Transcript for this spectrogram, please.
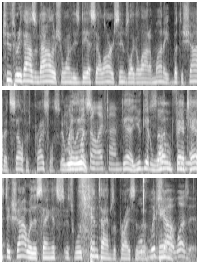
two three thousand dollars for one of these dslrs seems like a lot of money but the shot itself is priceless it Yeah, really once is in a lifetime. yeah you get So, one can you- fantastic shot with this thing it's it's worth 10 times the price of Well, the which camera. shot was it?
